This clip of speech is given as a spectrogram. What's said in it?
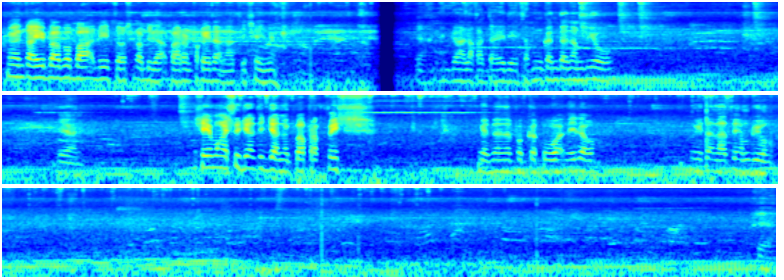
Ngayon tayo bababa dito sa kabila para pakita natin sa inyo. Ayan, naglalakad tayo dito. Ang ganda ng view. Ayan. Kasi mga estudyante dyan nagpa-practice. Ganda ng pagkakuha nila. Oh. Makita natin ang view. Ayan.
